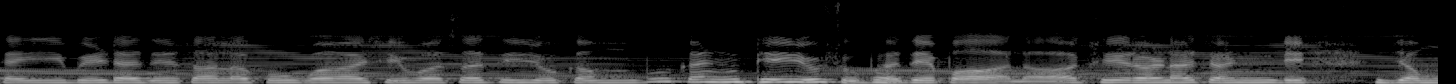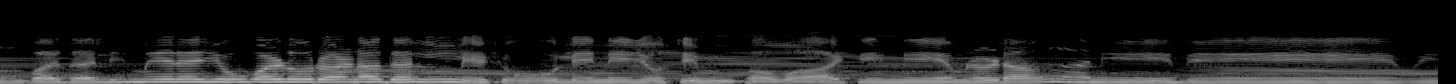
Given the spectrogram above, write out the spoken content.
ಕೈ ಬಿಡದೆ ಸಲಕುವ ಶಿವಸತಿಯು ಕಂಬು ಕಂಠಿಯು ಶುಭದೆ ಪಾಲಾಕ್ಷಿರಣ ಚಂಡಿ ಜಂಬದಲ್ಲಿ ಮೆರೆಯುವಳು ರಣದಲ್ಲಿ ಶೂಲಿನಿಯು ಸಿಂಹವಾಹಿನಿ ಮೃಡಾನಿ ದೇವಿ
